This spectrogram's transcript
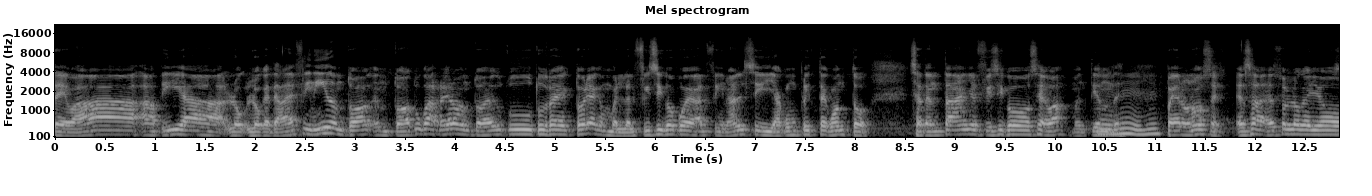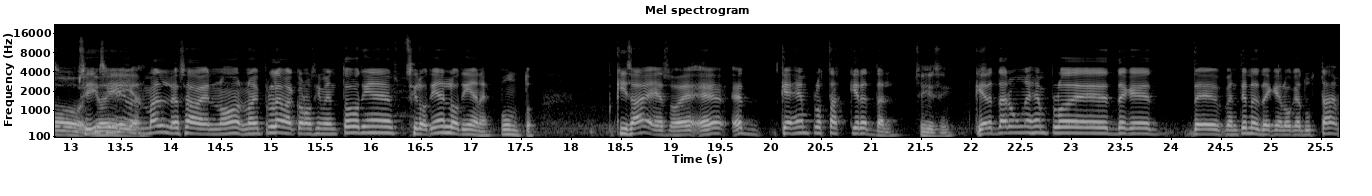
te va a ti a lo, que te ha definido en toda, en toda tu carrera, en toda tu, trayectoria, que en verdad el físico, pues al final, si ya cumpliste cuánto, 70 años, el físico se va, ¿me entiendes? Pero no sé, esa, eso es lo que yo. Sí, sí, normal, o sea, no, no hay problema, el conocimiento lo tienes, si lo tienes, lo tienes, punto. Quizás eso, es, es, ¿qué ejemplo estás, quieres dar? Sí, sí. ¿Quieres dar un ejemplo de, de que, de, ¿me entiendes? De que lo que tú estás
